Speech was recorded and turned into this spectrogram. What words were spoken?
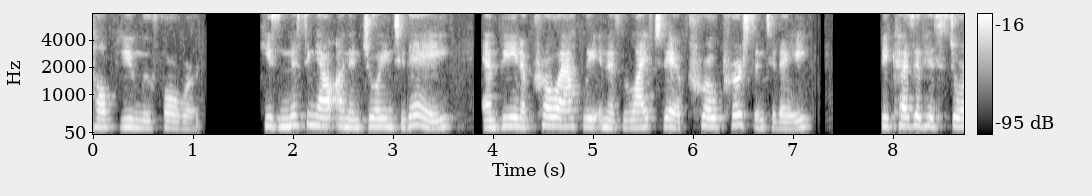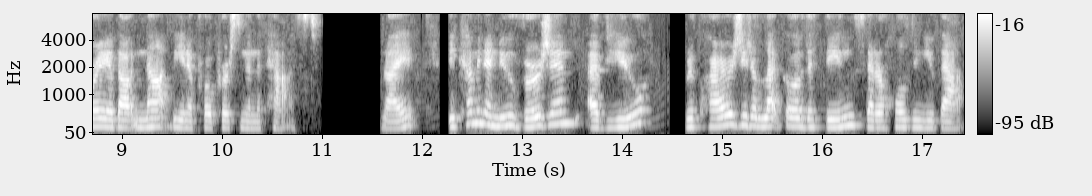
help you move forward. He's missing out on enjoying today and being a pro athlete in his life today, a pro person today, because of his story about not being a pro person in the past, right? Becoming a new version of you requires you to let go of the things that are holding you back,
